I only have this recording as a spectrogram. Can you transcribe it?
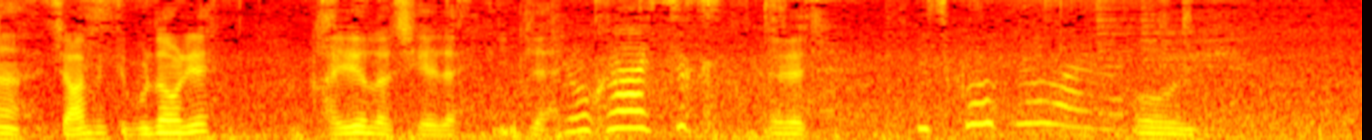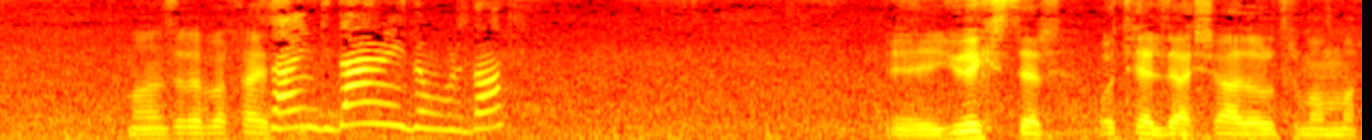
Ha, cami bitti. Buradan oraya kayıyorlar şeyler, ipler. Yok artık. Evet. Hiç korkmuyorlar mı? Oy. Manzara bakarsın. Sen gider miydin buradan? Ee, yürek ister otelde aşağı doğru tırmanmak.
